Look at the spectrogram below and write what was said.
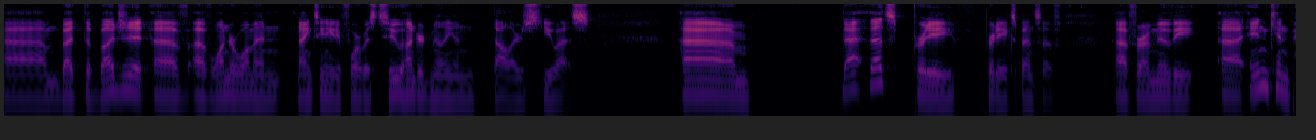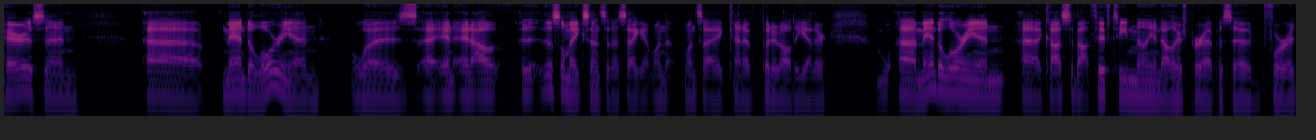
Um, but the budget of, of Wonder Woman 1984 was 200 million dollars US. Um, that that's pretty pretty expensive uh, for a movie. Uh, in comparison, uh, Mandalorian was, uh, and and I'll this will make sense in a second when once I kind of put it all together. Uh, Mandalorian uh, costs about fifteen million dollars per episode for a,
